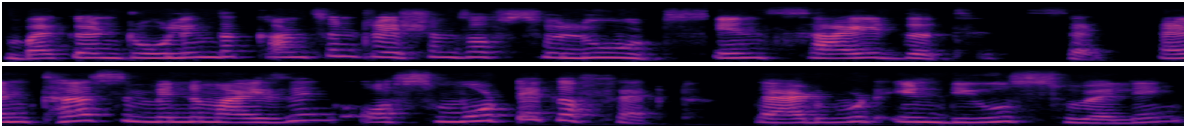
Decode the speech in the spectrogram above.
by controlling the concentrations of solutes inside the and thus minimizing osmotic effect that would induce swelling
